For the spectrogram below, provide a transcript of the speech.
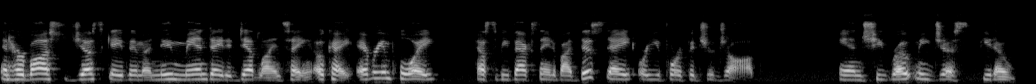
And her boss just gave them a new mandated deadline saying, okay, every employee has to be vaccinated by this date or you forfeit your job. And she wrote me just, you know,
